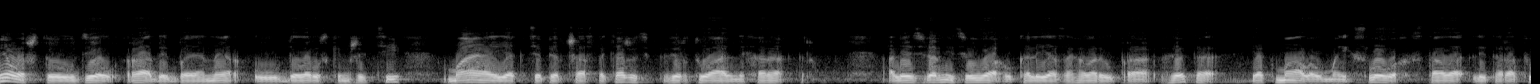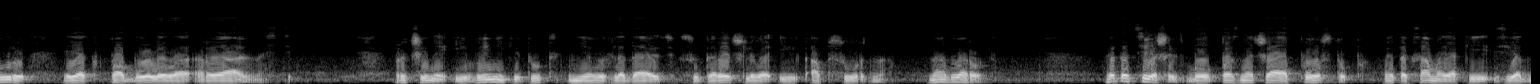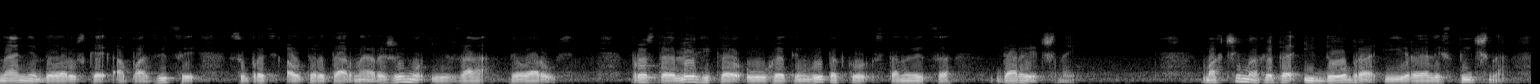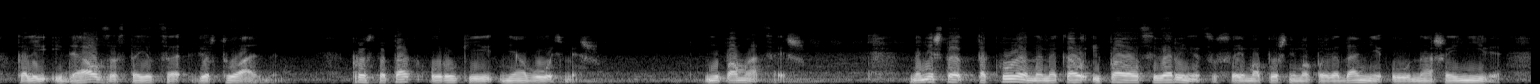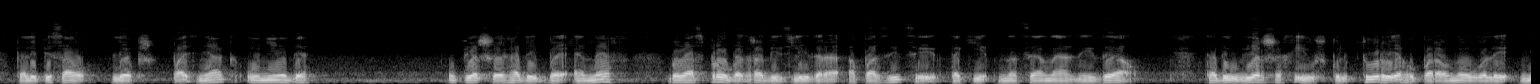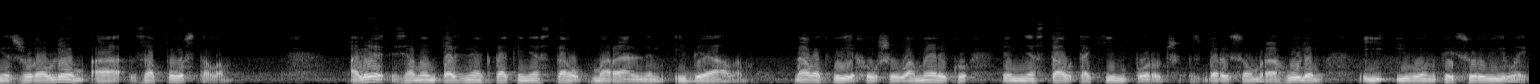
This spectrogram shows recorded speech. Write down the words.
Зразумела, што ўдзел рады БНР у беларускім жыцці мае, як цяпер часта кажуць, віртуальны характар. Але звярніце ўвагу, калі я загаварыў пра гэта, як мала ў маіх словах стала літаратуры як паболела рэальнасці. Прычыны і вынікі тут не выглядаюць супярэчліва і абсурдна. Наадварот. Гэта цешыць, бо пазначае поступ, таксама як і з'яднанне беларускай апазіцыі супраць аўтарытарнага рэжыму і за Беларусь. Простая логіка ў гэтым выпадку становіцца дарэчнай. Магчыма, гэта і добра і рэалістычна, калі ідэал застаецца віртуальным. Проста так у рукі не возьмеш, не памацаеш. На нешта такое намякаў і Павел Северынец у сваім апошнім апавяданні ў нашай ніве, калі пісаў лепш пазняк у небе. У першыя гады БНФ была спроба зрабіць лідара апазіцыі такі нацыянальны ідэал. Тады ў вершах і ў скульптуры яго параўноўвалі не з журавлём, а з апосталам. Але зянон пазняк так і не стаў маральным ідэалам. Нават выехаўшы ў Амерыку, ён не стаў такім поруч з барысом рагулем і івонкай сурвілай.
